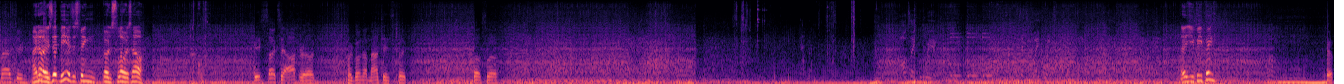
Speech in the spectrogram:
Faster. I know, is it me or is this thing going slow as hell? It sucks at off road. We're going up mountains. Look. So slow. I'll take the wheel. Setting waypoint. Are you beeping? Yep.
